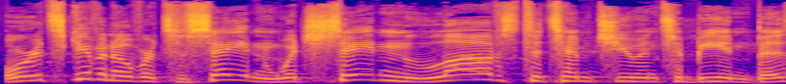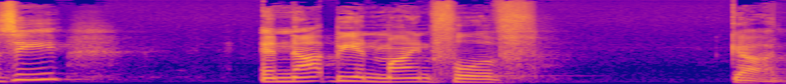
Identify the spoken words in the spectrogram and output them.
or it's given over to Satan, which Satan loves to tempt you into being busy and not being mindful of God.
